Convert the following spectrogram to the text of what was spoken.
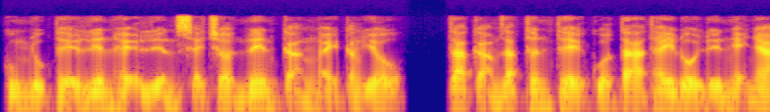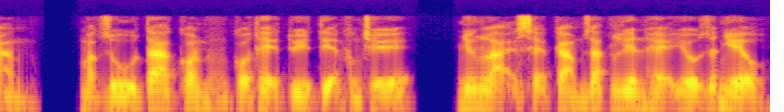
cùng nhục thể liên hệ liền sẽ trở nên càng ngày càng yếu, ta cảm giác thân thể của ta thay đổi đến nhẹ nhàng mặc dù ta còn có thể tùy tiện khống chế, nhưng lại sẽ cảm giác liên hệ yếu rất nhiều,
